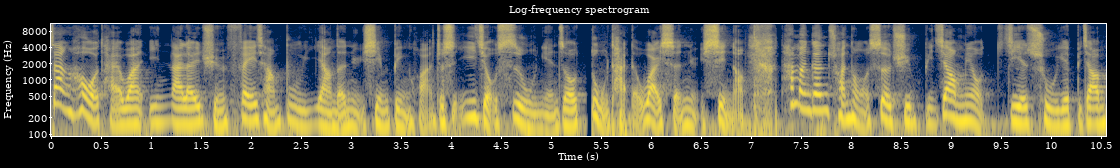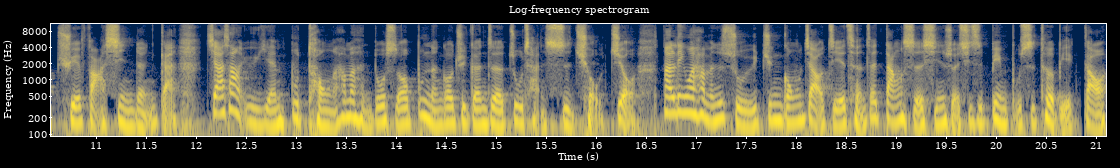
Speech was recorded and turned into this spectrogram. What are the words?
战后台湾迎来了一群非常不一样的女性病患，就是一九四五年之后渡台的外省女性哦。她们跟传统的社区比较没有接触，也比较缺乏信任感，加上语言不通，她们很多时候不能够。去跟这个助产士求救。那另外，他们是属于军工教阶层，在当时的薪水其实并不是特别高，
